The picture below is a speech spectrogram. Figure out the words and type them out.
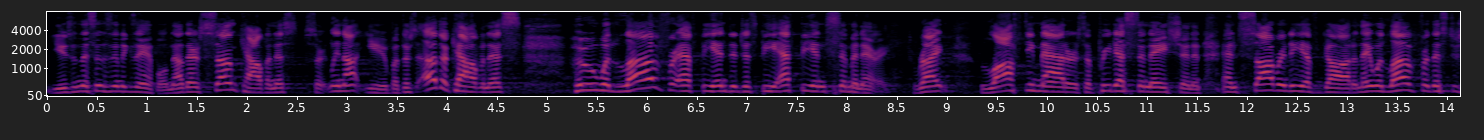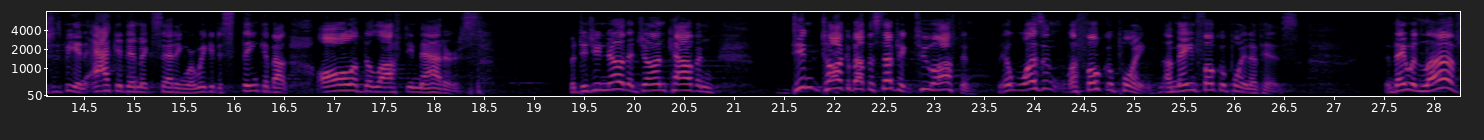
using this as an example. Now, there's some Calvinists, certainly not you, but there's other Calvinists who would love for FBN to just be FBN seminary right? Lofty matters of predestination and, and sovereignty of God. And they would love for this to just be an academic setting where we could just think about all of the lofty matters. But did you know that John Calvin didn't talk about the subject too often? It wasn't a focal point, a main focal point of his. And they would love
